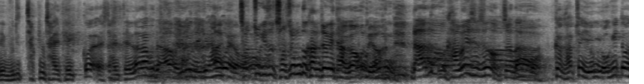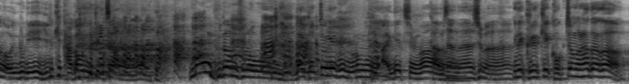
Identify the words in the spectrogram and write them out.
우리 작품 잘 될 거야, 잘 될라나 보다. 막 이런 얘기를 한 거예요. 저쪽에서 저 정도 감정이 다가오면 나도 가만히 있을 수는 없잖아. 어, 그러니까 갑자기 여기, 여기 있던 얼굴이 이렇게 다가온 느낌 있잖아요. 그 너무 부담스러운, 날 걱정해주고 그런 건 알겠지만. 감사는 하지만. 근데 그렇게 걱정을 하다가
